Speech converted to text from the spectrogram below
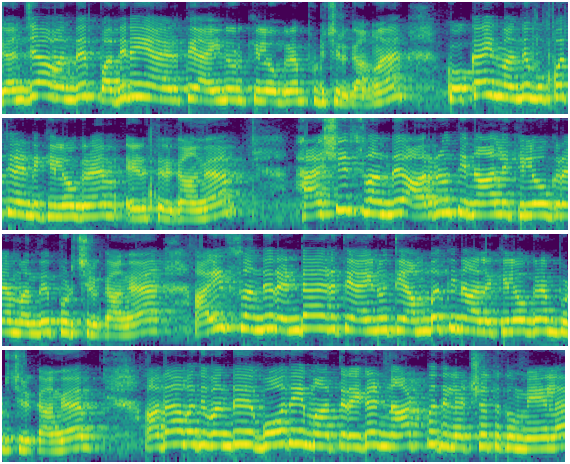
கஞ்சா வந்து பதினையாயிரத்தி ஐநூறு கிலோகிராம் பிடிச்சிருக்காங்க. கொக்கைன் வந்து முப்பத்தி ரெண்டு கிலோகிராம் எடுத்திருக்காங்க. ஹஷிஸ் வந்து அறுநூத்தி நாலு கிலோகிராம் வந்து பிடிச்சிருக்காங்க. ஐஸ் வந்து ரெண்டாயிரத்தி ஐநூற்றி ஐம்பத்தி நாலு கிலோகிராம் பிடிச்சிருக்காங்க. அதாவது வந்து போதை மாத்திரைகள் நாற்பது லட்சத்துக்கு மேலே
